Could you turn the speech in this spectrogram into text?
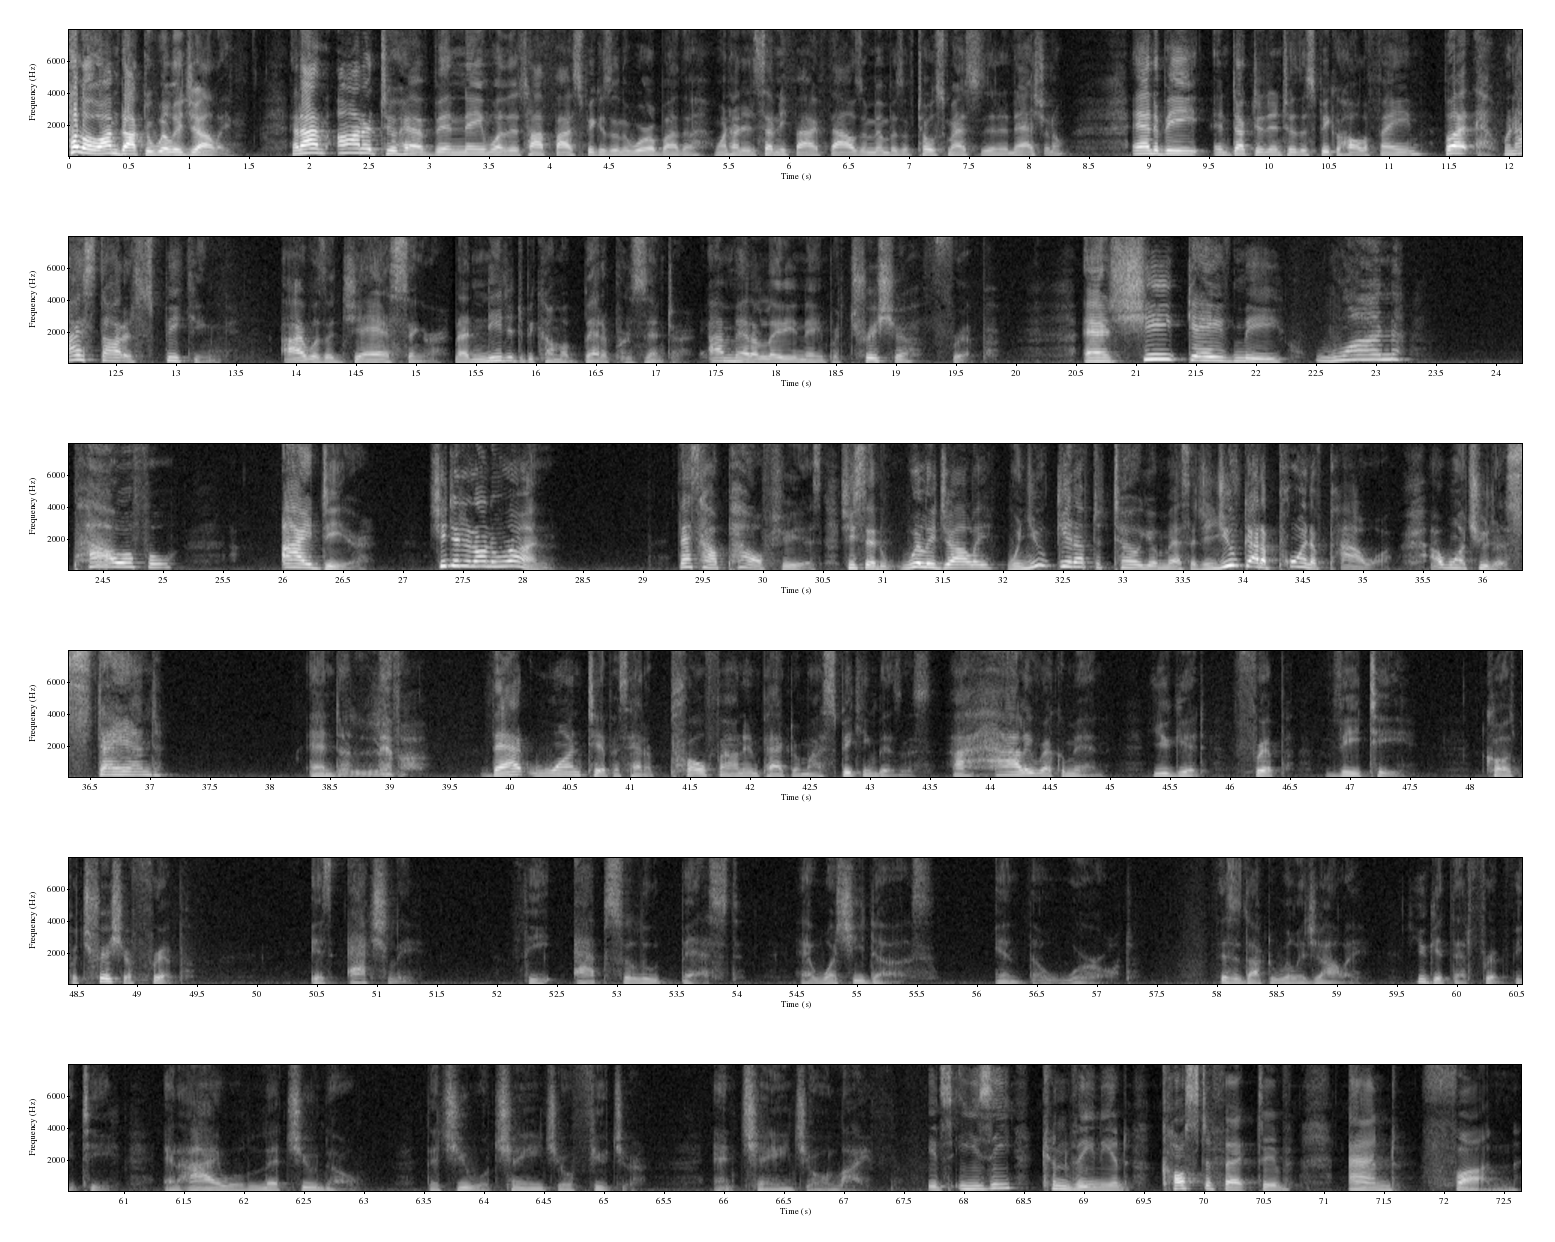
Hello, I'm Dr. Willie Jolley, and I'm honored to have been named one of the top five speakers in the world by the 175,000 members of Toastmasters International and to be inducted into the Speaker Hall of Fame. But when I started speaking, I was a jazz singer. and I needed to become a better presenter. I met a lady named Patricia Fripp, and she gave me one powerful idea. She did it on the run. That's how powerful she is. She said, Willie Jolley, when you get up to tell your message and you've got a point of power, I want you to stand and deliver. That one tip has had a profound impact on my speaking business. I highly recommend you get Fripp VT because Patricia Fripp is actually the absolute best at what she does in the world. This is Dr. Willie Jolley. You get that Fripp VT, and I will let you know that you will change your future and change your life. It's easy, convenient, cost effective, and fun.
